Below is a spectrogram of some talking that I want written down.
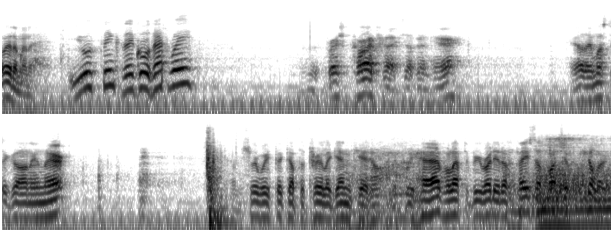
Wait a minute. You think they go that way? There's fresh car tracks up in here. Yeah, they must have gone in there. I'm sure we picked up the trail again, Kato. If we have, we'll have to be ready to face a bunch of killers.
